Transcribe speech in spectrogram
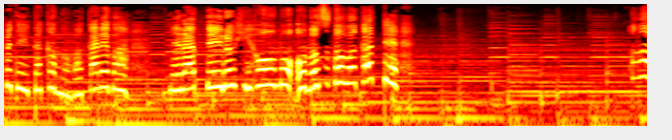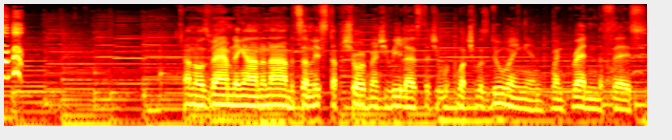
べていたかもわかれば狙っている秘宝もおのずと分かって Anna was rambling on and on, but suddenly stopped short when she realized that she, what she was doing and went red in the face.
